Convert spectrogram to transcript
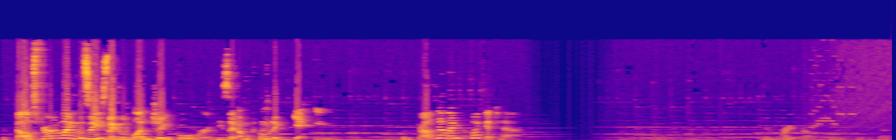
The Bellsprout, like, he's like lunging forward. He's like, I'm coming to get you. I went quick attack. You're right, Rouse. I went quick attack.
